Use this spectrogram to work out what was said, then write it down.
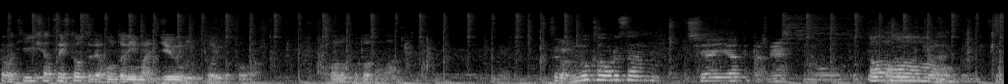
だから T シャツ一つで本当にまあ10人ということはこのことだな。とそういえば宇野薫さん試合やってたね。昨日あー。今日今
